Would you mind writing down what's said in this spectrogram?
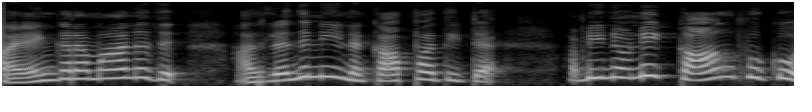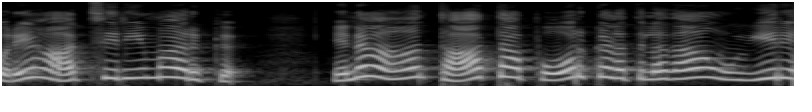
பயங்கரமானது. அதுலேருந்து நீ என்னை காப்பாற்றிட்ட அப்படின்னோடனே காங்ஃபுக்கு ஒரே ஆச்சரியமாக இருக்குது ஏன்னா தாத்தா போர்க்களத்தில் தான் உயிர்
